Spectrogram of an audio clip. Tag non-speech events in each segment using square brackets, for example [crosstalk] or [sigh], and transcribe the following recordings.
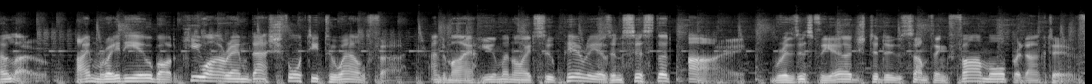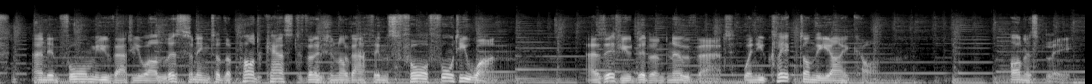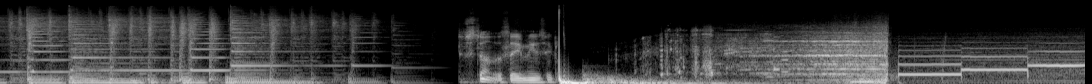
Hello, I'm Radiobot QRM-42 Alpha, and my humanoid superiors insist that I resist the urge to do something far more productive, and inform you that you are listening to the podcast version of Athens 441. As if you didn't know that when you clicked on the icon. Honestly. Start the theme music.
